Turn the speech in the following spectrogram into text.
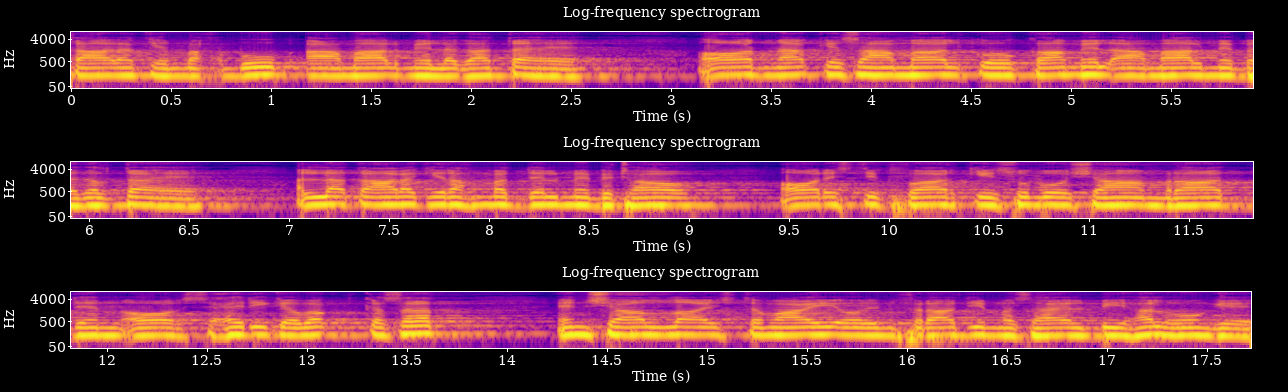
تعالیٰ کے محبوب اعمال میں لگاتا ہے اور ناقص اعمال کو کامل اعمال میں بدلتا ہے۔ اللہ تعالیٰ کی رحمت دل میں بٹھاؤ اور استغفار کی صبح و شام، رات، دن اور شہری کے وقت کثرت انشاءاللہ اللہ اجتماعی اور انفرادی مسائل بھی حل ہوں گے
